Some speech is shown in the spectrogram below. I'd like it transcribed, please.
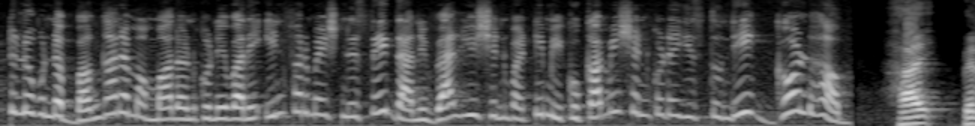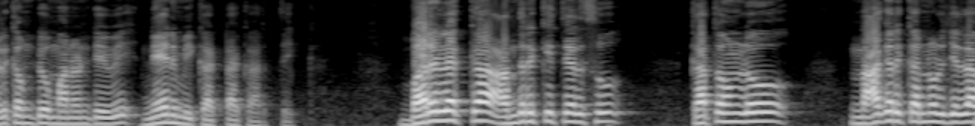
తాకట్టులో ఉన్న బంగారం అమ్మాలనుకునే వారి ఇన్ఫర్మేషన్ ఇస్తే దాని వాల్యుయేషన్ బట్టి మీకు కమిషన్ కూడా ఇస్తుంది gold hub. Hi welcome to Manam TV. నేను మీ కట్టా కార్తీక్. బరెలెక్క అందరికీ తెలుసు. గతంలో నాగర్ కర్నూలు జిల్లా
